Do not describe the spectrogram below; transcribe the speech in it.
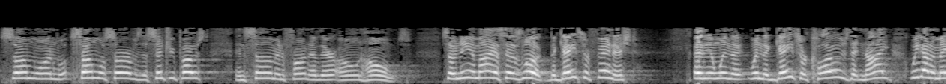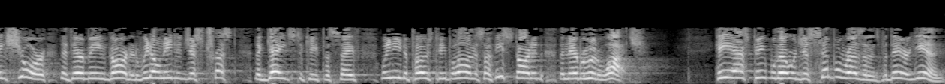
Someone will, some will serve as a sentry post and some in front of their own homes. So Nehemiah says, look, the gates are finished. And then when the, when the gates are closed at night, we gotta make sure that they're being guarded. We don't need to just trust the gates to keep us safe. We need to post people on. And so he started the neighborhood watch. He asked people that were just simple residents, but there again,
